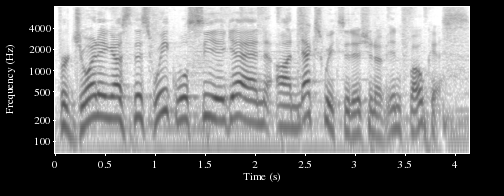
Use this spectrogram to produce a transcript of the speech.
for joining us this week. We'll see you again on next week's edition of In Focus.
